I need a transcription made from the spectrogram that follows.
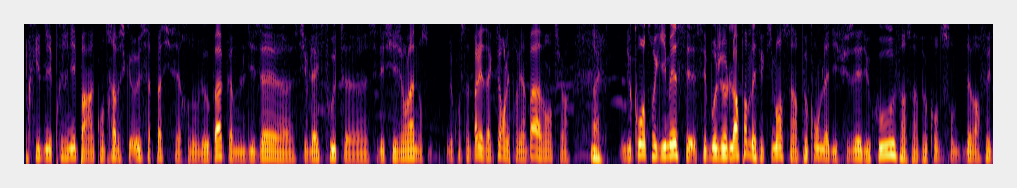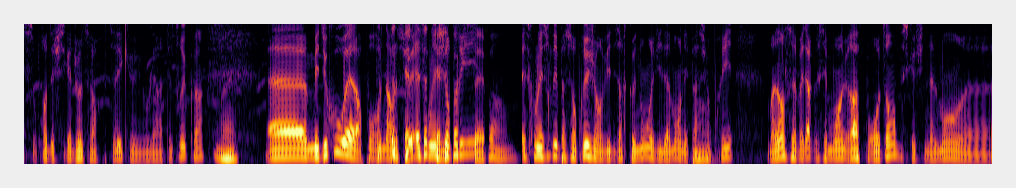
pris- prisonniers par un contrat parce que eux savent pas si ça va être renouvelé ou pas. Comme le disait euh, Steve Lightfoot, euh, ces décisions-là ne, ne concernent pas les acteurs, on les prévient pas avant, tu vois. Ouais. Du coup, entre guillemets, c'est beau jeu de leur part, mais effectivement, c'est un peu con de la diffuser du coup. Enfin, c'est un peu con son- d'avoir fait saison 3 de Jessica Jones alors que tu savais qu'ils voulaient arrêter le truc, quoi. Ouais. Euh, mais du coup, ouais, alors pour revenir Peut-être dessus, qu'à- est-ce qu'on est surpris hein. est-ce qu'on est surpris, pas surpris J'ai envie de dire que non, évidemment, on n'est pas surpris. Maintenant, ça veut pas dire que c'est moins grave pour autant, puisque finalement, euh,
